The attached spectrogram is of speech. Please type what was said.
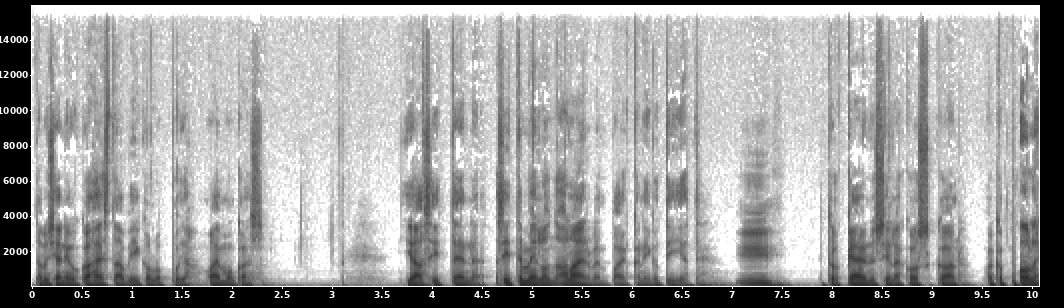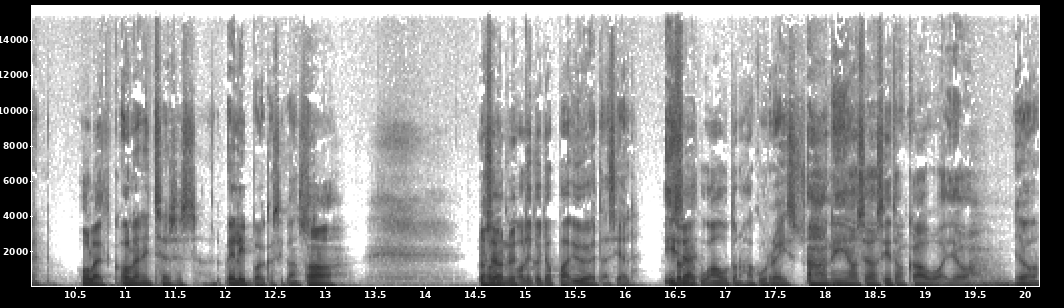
Tämmöisiä niin kuin kahdestaan viikonloppuja vaimon kanssa. Ja sitten, sitten meillä on Alajärven paikka, niin kuin tiedät. Mm. Et ole käynyt siellä koskaan. Vaikka Olen. Oletko? Olen itse asiassa velipoikasi kanssa. Aa. No se oliko, on nyt... oliko jopa yötä siellä? Isä- Se oli joku autonhakureissu. Ah niin joo, se on siitä on kauan joo. Joo.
